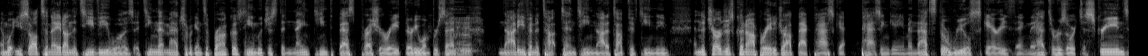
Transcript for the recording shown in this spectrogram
And what you saw tonight on the TV was a team that matched up against a Broncos team with just the 19th best pressure rate, 31%. percent mm hmm not even a top 10 team, not a top 15 team. And the Chargers couldn't operate a drop back pass passing game. And that's the real scary thing. They had to resort to screens.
